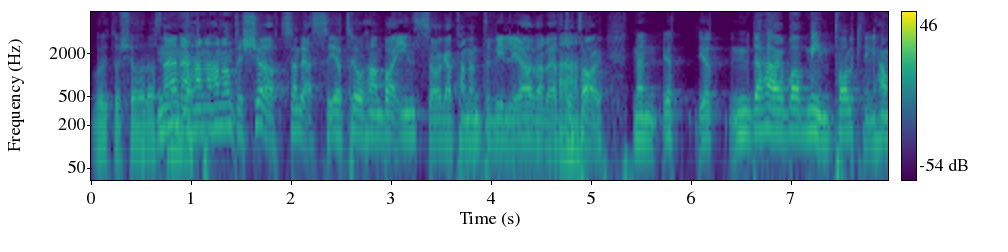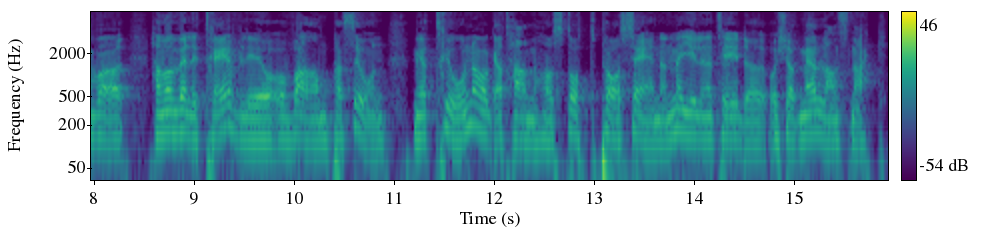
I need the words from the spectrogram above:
var ute och köra Nej, nej, han, han har inte kört sen dess. Jag tror han bara insåg att han inte ville göra det efter ett tag. Men jag, jag, det här är bara min tolkning. Han var, han var en väldigt trevlig och, och varm person. Men jag tror nog att han har stått på scenen med Gyllene Tider och kört mellansnack.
